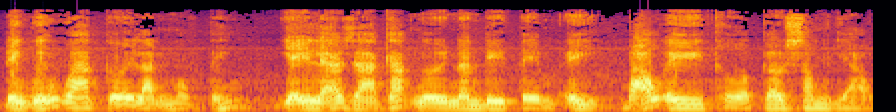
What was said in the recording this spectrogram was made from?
Điền Quyển Hoa cười lạnh một tiếng, vậy lẽ ra các ngươi nên đi tìm y, bảo y thừa cơ xông vào.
